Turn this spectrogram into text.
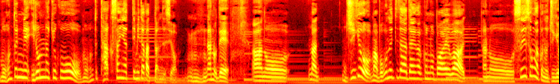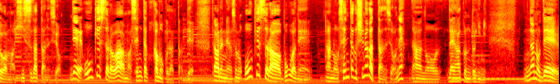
もう本当にねいろんな曲をもう本当にたくさんやってみたかったんですよ。なのであのまあ授業、まあ、僕の行ってた大学の場合はあの吹奏楽の授業はまあ必須だったんですよ。でオーケストラはまあ選択科目だったんでだからねそのオーケストラは僕はねあの選択しなかったんですよねあの大学の時に。なので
